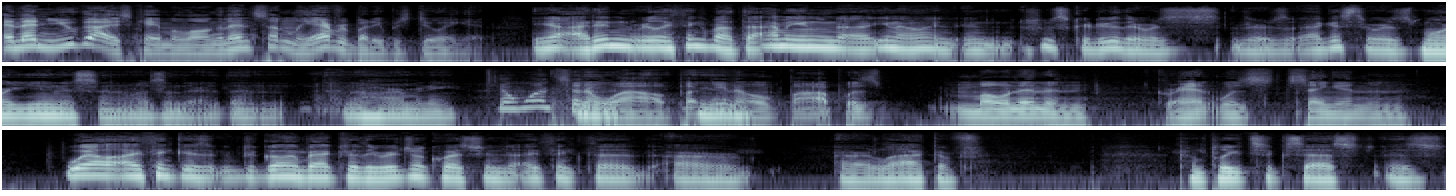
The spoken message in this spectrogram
And then you guys came along, and then suddenly everybody was doing it. Yeah, I didn't really think about that. I mean, uh, you know, in, in there was, there was, I guess there was more unison, wasn't there, than, than a harmony. Know, once in a while, but Yeah. you know, Bob was moaning and Grant was singing, and Well, I think is, going back to the original question, I think that our our lack of complete success has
